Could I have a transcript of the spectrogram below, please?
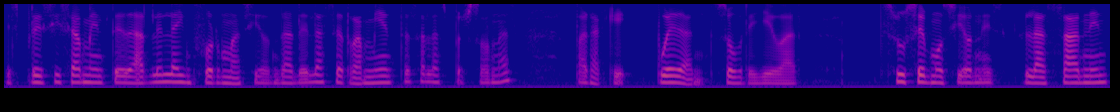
es precisamente darle la información, darle las herramientas a las personas para que puedan sobrellevar sus emociones, las sanen,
